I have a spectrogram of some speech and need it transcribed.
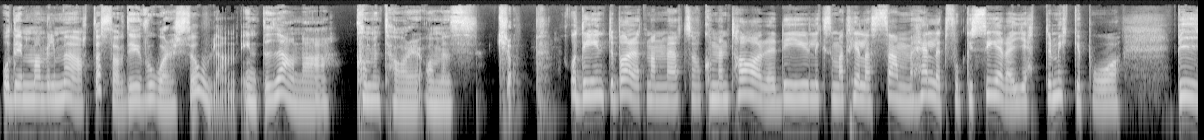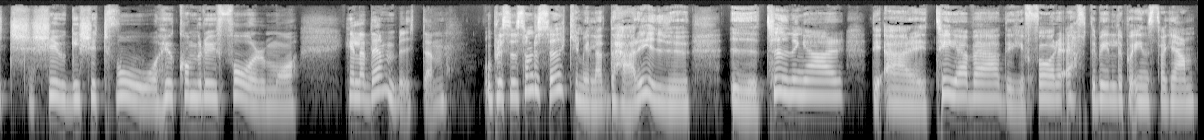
Och det man vill mötas av det är vårsolen, inte gärna kommentarer om ens kropp. Och det är inte bara att man möts av kommentarer, det är ju liksom att hela samhället fokuserar jättemycket på beach 2022, hur kommer du i form och hela den biten. Och precis som du säger Camilla, det här är ju i tidningar, det är i tv, det är före och efterbilder på Instagram.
